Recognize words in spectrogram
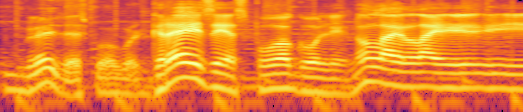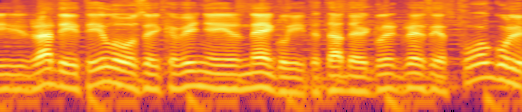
Greizies poguļi. Greizie spoguļi, nu, lai, lai radītu ilūziju, ka viņa ir neglīta, tādēļ gre- greizie spoguļi.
